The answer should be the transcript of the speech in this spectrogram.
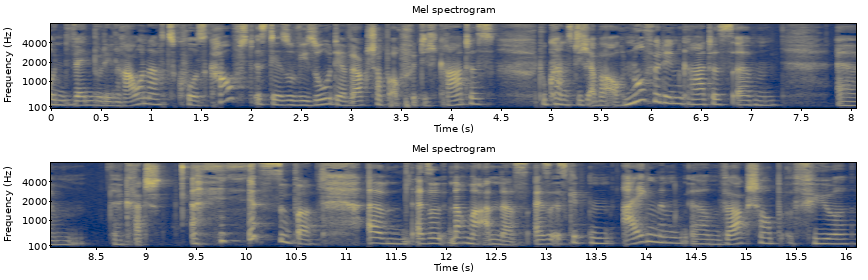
Und wenn du den Rauhnachtskurs kaufst, ist der sowieso der Workshop auch für dich gratis. Du kannst dich aber auch nur für den gratis, ähm, ähm, äh, Quatsch, Super. Ähm, also nochmal anders. Also es gibt einen eigenen ähm, Workshop für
